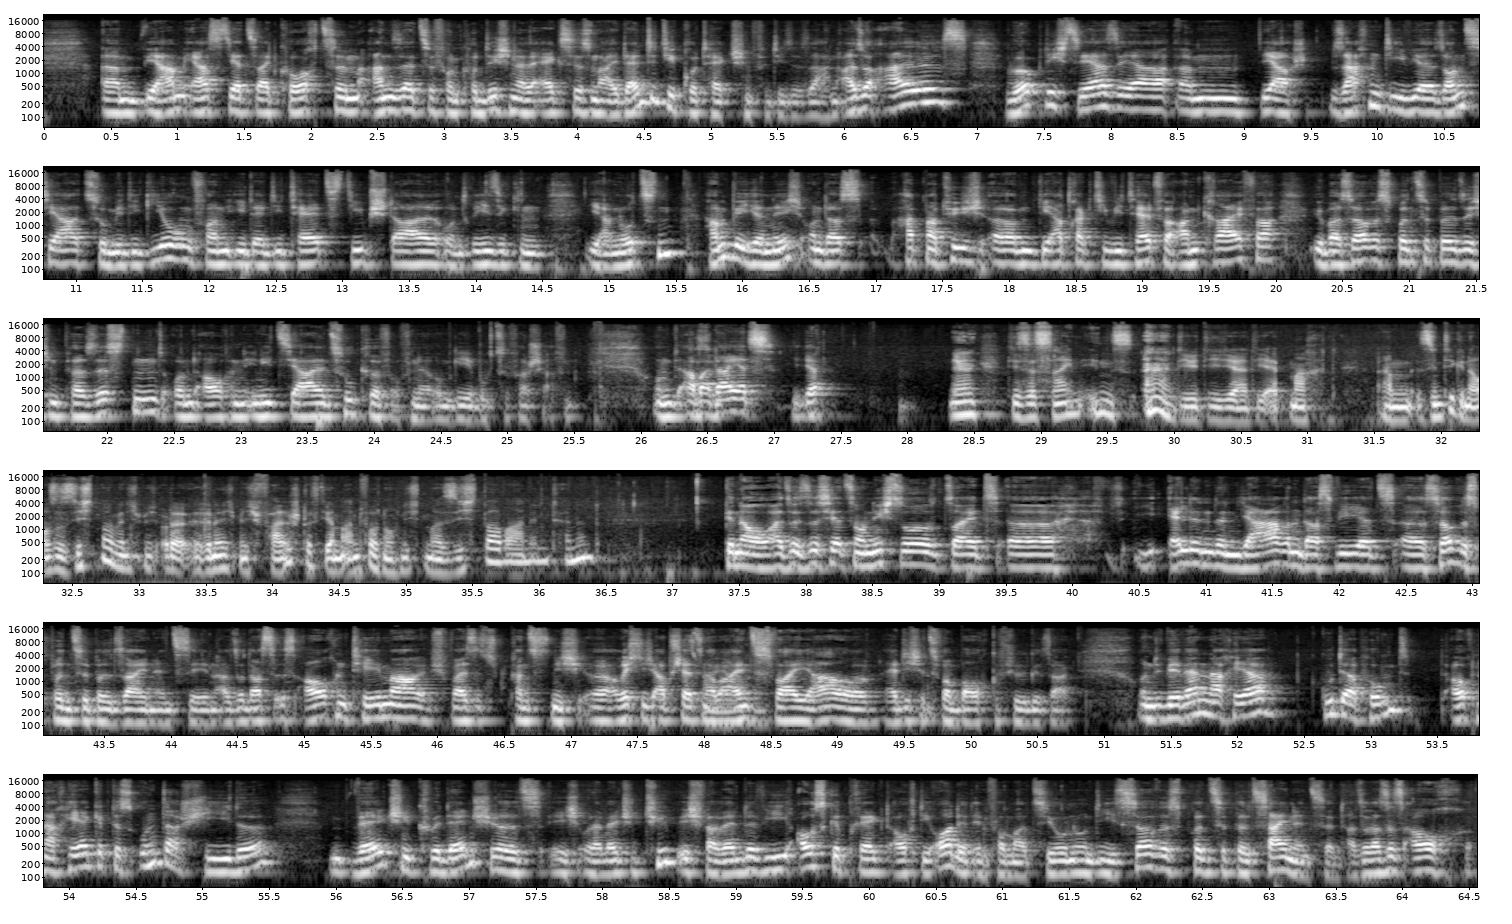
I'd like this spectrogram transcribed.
Ähm, wir haben erst jetzt seit kurzem Ansätze von Conditional Access und Identity Protection für diese Sachen. Also alles wirklich sehr, sehr ähm, ja, Sachen, die wir sonst ja zur Mitigierung von Identitätsdiebstahl und Risiken ja nutzen, haben wir hier nicht. Und das hat natürlich ähm, die Attraktivität für Angreifer, über Service Principle sich einen Persistent und auch einen initialen Zugriff auf eine Umgebung zu verschaffen. Und aber da jetzt, ja. Ja, diese Sign-ins, die, die ja die App macht, ähm, sind die genauso sichtbar, wenn ich mich, oder erinnere ich mich falsch, dass die am Anfang noch nicht mal sichtbar waren im Tenant? Genau, also es ist jetzt noch nicht so seit äh, ellenden Jahren, dass wir jetzt äh, Service Principal Sign sehen. Also das ist auch ein Thema, ich weiß, ich kann es nicht äh, richtig abschätzen, aber ein, zwei Jahre hätte ich jetzt vom Bauchgefühl gesagt. Und wir werden nachher, guter Punkt, auch nachher gibt es Unterschiede, welchen Credentials ich oder welchen Typ ich verwende, wie ausgeprägt auch die Audit-Informationen und die Service Principal Sign-ins sind. Also das ist auch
